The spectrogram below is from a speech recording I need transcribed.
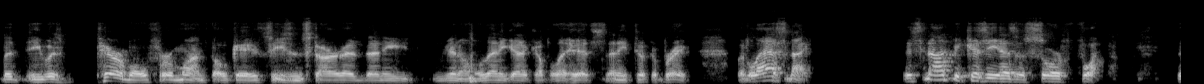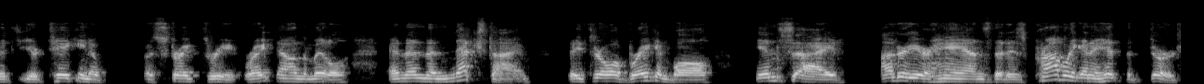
but he was terrible for a month. Okay, season started, then he, you know, then he got a couple of hits, then he took a break. But last night, it's not because he has a sore foot that you're taking a, a strike three right down the middle, and then the next time they throw a breaking ball inside under your hands that is probably going to hit the dirt,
